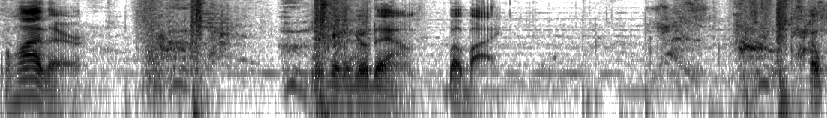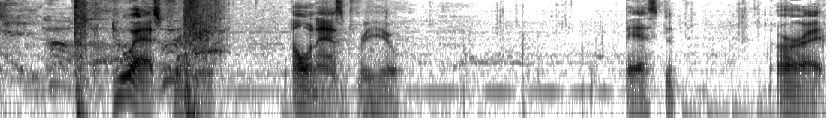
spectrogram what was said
Well, hi there. We're gonna go down. Bye-bye. Oh. Who asked for you? No one asked for you. Bastard. Alright.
